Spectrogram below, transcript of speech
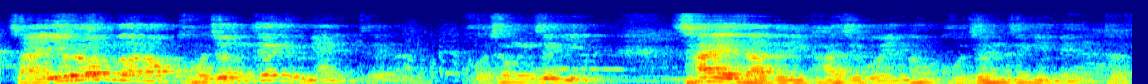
예. 자 이런 거는 고정적인 멘트예요. 고정적인 사회자들이 가지고 있는 고정적인 멘트.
